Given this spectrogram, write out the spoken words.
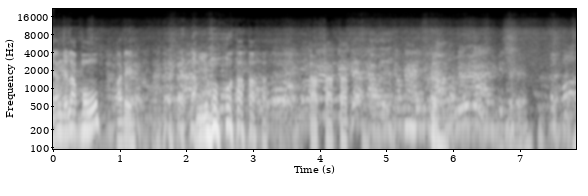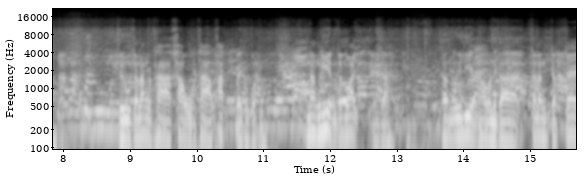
ยังได้รับหมูเอาเด้มีหมูคักคักคักเออถือกำลังทาเข่าทาพักไปทุกคนนั่งเลียนกันไว้นะจ๊ะ ทางเอ้ยเลี้ยงเฮานี่ก็กำลังจับแจ้ง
